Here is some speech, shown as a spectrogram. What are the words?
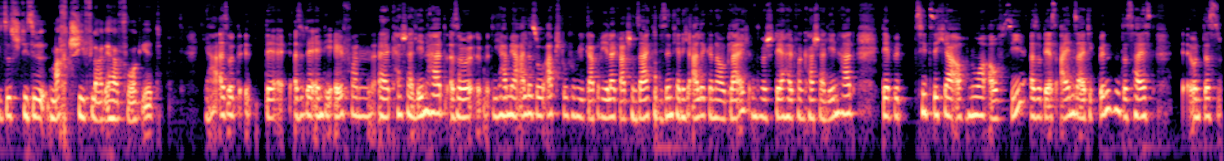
dieses, diese Machtschieflage hervorgeht. Ja, also der, also der NDA von äh, Kascha Lehnhardt, also die haben ja alle so Abstufungen, wie Gabriela gerade schon sagte, die sind ja nicht alle genau gleich. Und zum Beispiel der halt von Kascha Lehnhardt, der bezieht sich ja auch nur auf sie. Also der ist einseitig bindend. Das heißt, und das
